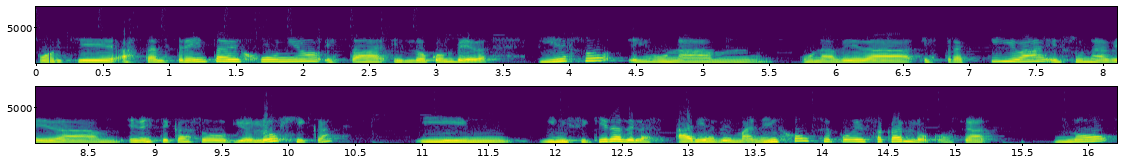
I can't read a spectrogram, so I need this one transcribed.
porque hasta el 30 de junio está el loco en veda. Y eso es una, una veda extractiva, es una veda, en este caso biológica, y, ni siquiera de las áreas de manejo se puede sacar loco, o sea, no,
